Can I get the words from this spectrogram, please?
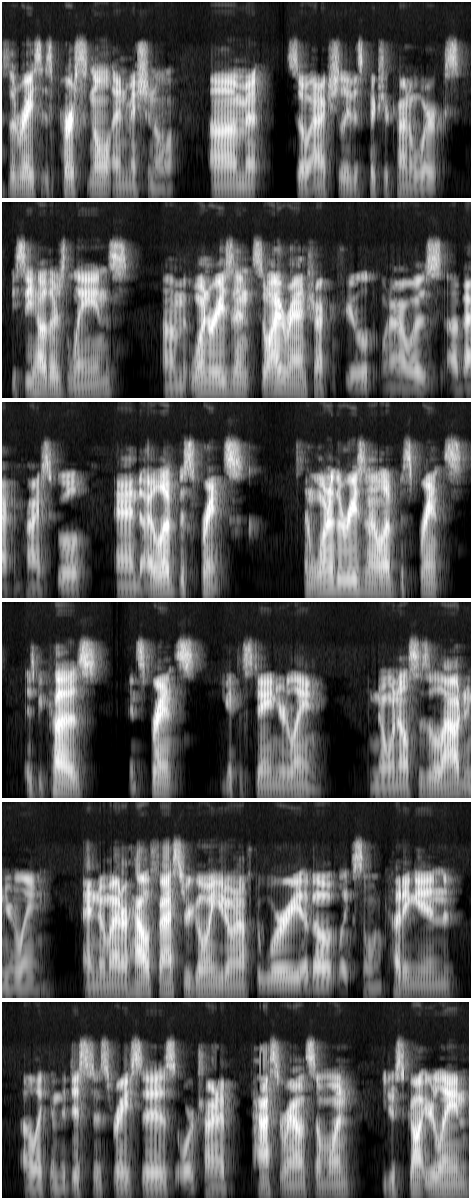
So the race is personal and missional. Um, so actually, this picture kind of works. You see how there's lanes? Um, one reason, so I ran track and field when I was uh, back in high school, and I love the sprints. And one of the reasons I love the sprints is because in sprints, you get to stay in your lane. No one else is allowed in your lane. And no matter how fast you're going, you don't have to worry about like someone cutting in, uh, like in the distance races, or trying to pass around someone. You just got your lane,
